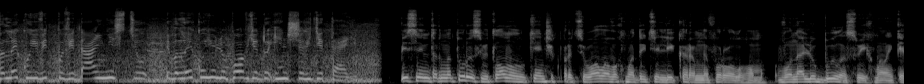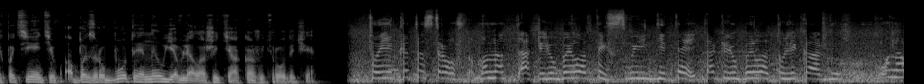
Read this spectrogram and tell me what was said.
великою відповідальністю і великою любов'ю до інших дітей. Після інтернатури Світлана Лук'янчик працювала в Охмадиті лікарем-нефрологом. Вона любила своїх маленьких пацієнтів, а без роботи не уявляла життя, кажуть родичі. То є катастрофа. Вона так любила тих своїх дітей, так любила ту лікарню. Вона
